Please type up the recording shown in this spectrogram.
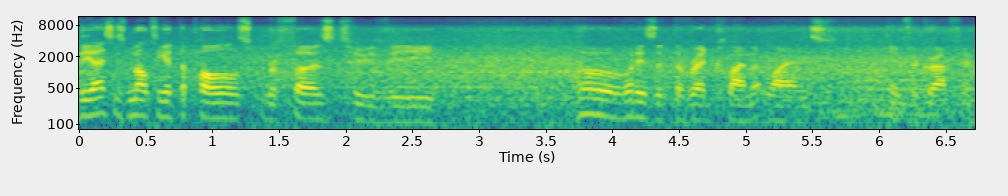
The ice is melting at the poles refers to the oh, what is it? The red climate lines infographic.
